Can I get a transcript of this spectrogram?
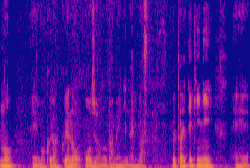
の、極楽への往生の場面になります。具体的に、え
